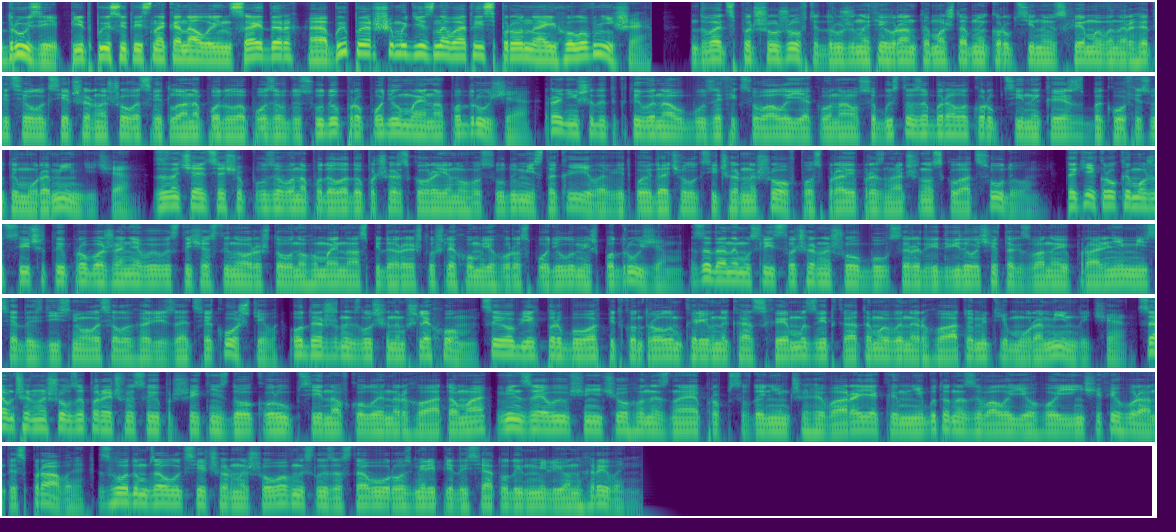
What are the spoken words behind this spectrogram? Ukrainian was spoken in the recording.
Друзі, підписуйтесь на канал Інсайдер, аби першими дізнаватись про найголовніше. 21 жовтня дружина фігуранта масштабної корупційної схеми в енергетиці Олексія Чернашова Світлана подала позов до суду про поділ майна подружжя. Раніше детективи НАВБУ зафіксували, як вона особисто забирала корупційний кеш з бек-офісу Тимура Міндіча. Зазначається, що позов вона подала до Печерського районного суду міста Києва. Відповідач Олексій Чернишов по справі призначено склад суду. Такі кроки можуть свідчити про бажання вивести частину арештованого майна з під арешту шляхом його розподілу між подружжям. За даними слідства, Чернишов був серед відвідувачів так званої пральні місця, де здійснювалася легалізація коштів, одержаних злочинним шляхом. Цей об'єкт перебував під контролем керівника схеми з відкатами в енергоатомі Тімура Міндича. Сам Чернишов заперечує свою причетність до корупції навколо енергоатома. Він заявив, що нічого не знає про псевдонім Че Гевара, яким нібито називали його інші фігуранти справи. Згодом за Олексія Чернишова внесли заставу у розмірі 51 мільйон гривень.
